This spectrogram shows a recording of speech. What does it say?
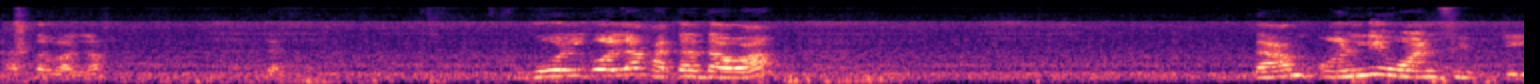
হাতাওয়ালা। গোল গলা হাতা দেওয়া। দাম অনলি ওয়ান ফিফটি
